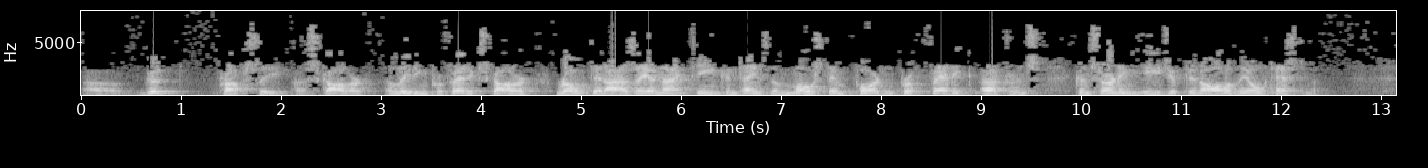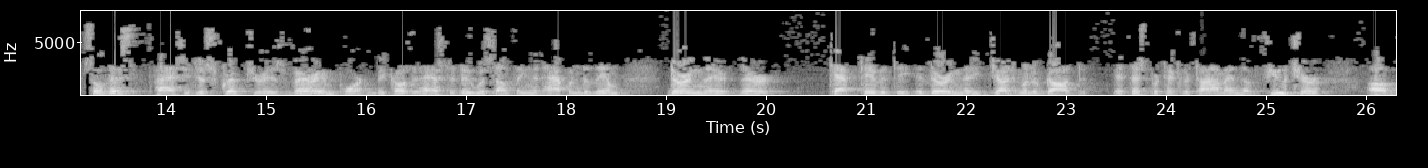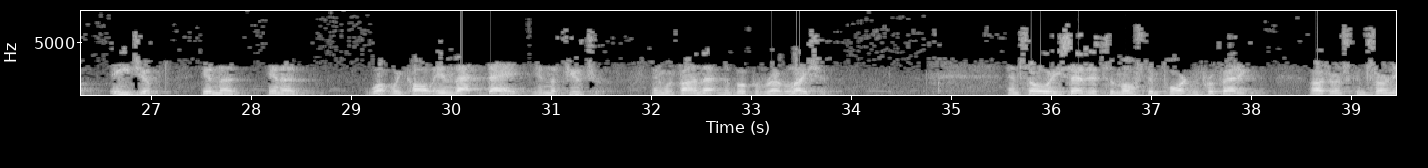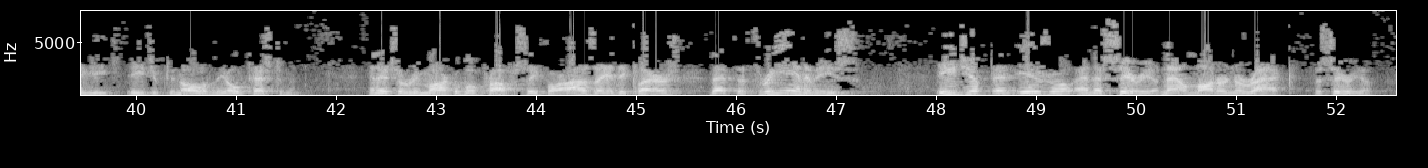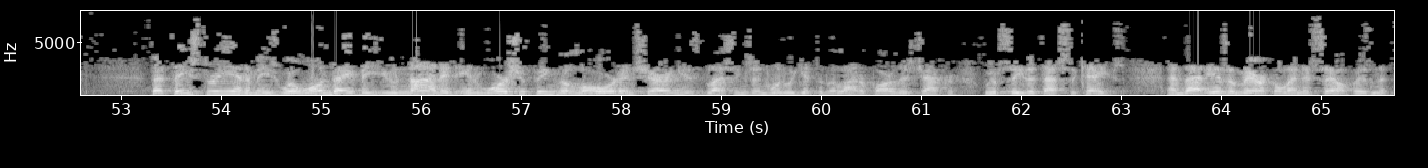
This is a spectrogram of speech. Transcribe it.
uh, good prophecy uh, scholar, a leading prophetic scholar, wrote that Isaiah 19 contains the most important prophetic utterance concerning Egypt in all of the Old Testament. So this passage of Scripture is very important because it has to do with something that happened to them during their, their captivity, during the judgment of God at this particular time, and the future of Egypt in the in a what we call in that day, in the future. And we find that in the book of Revelation. And so he says it's the most important prophetic utterance concerning Egypt in all of the Old Testament. And it's a remarkable prophecy, for Isaiah declares that the three enemies Egypt and Israel and Assyria, now modern Iraq, Assyria, that these three enemies will one day be united in worshiping the Lord and sharing His blessings. And when we get to the latter part of this chapter, we'll see that that's the case. And that is a miracle in itself, isn't it?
